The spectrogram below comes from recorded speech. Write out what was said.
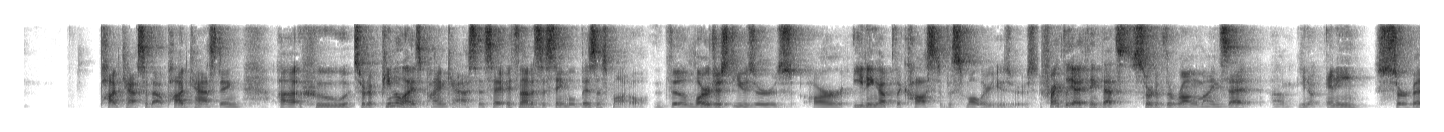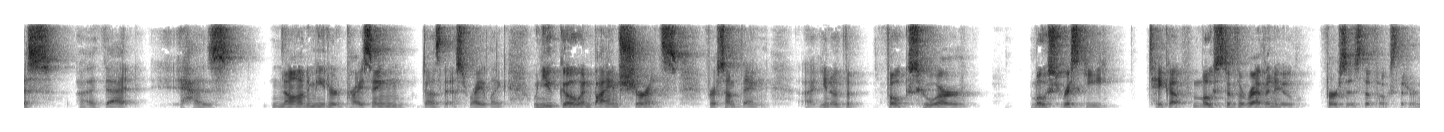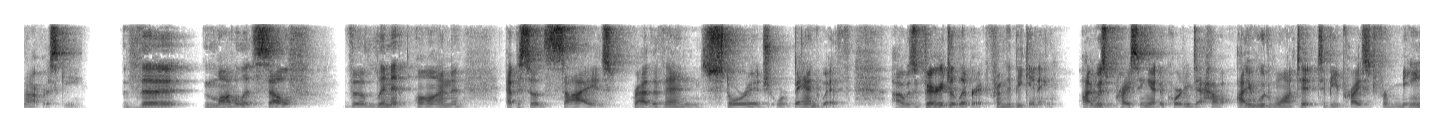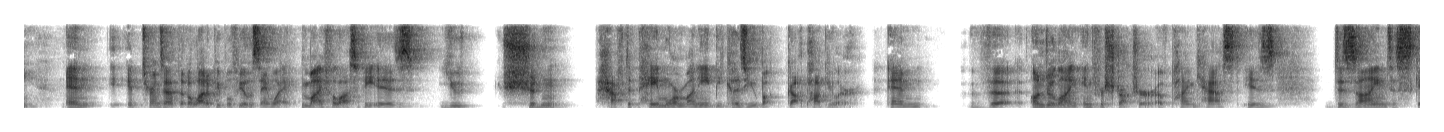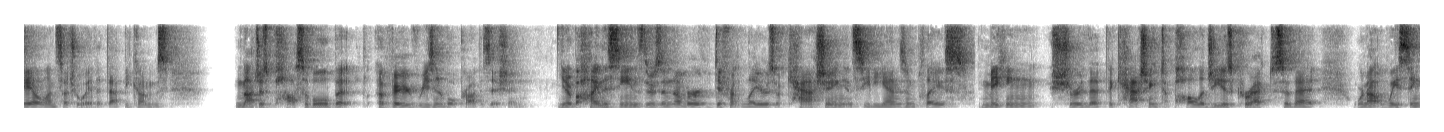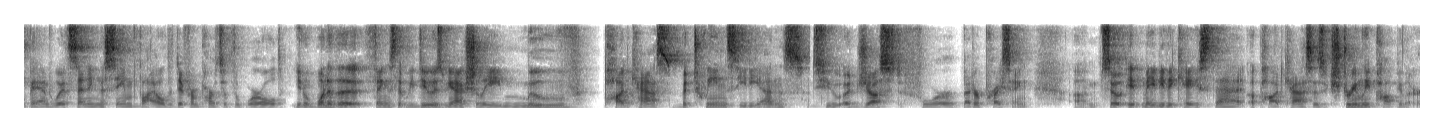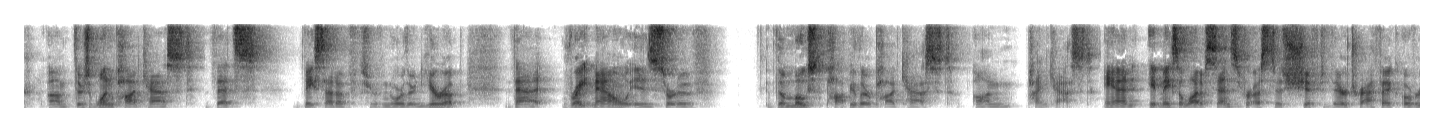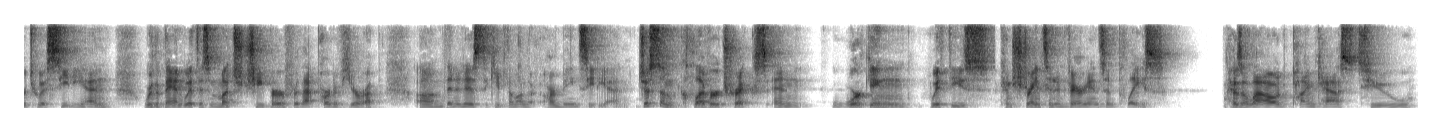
podcasts about podcasting, uh, who sort of penalize Pinecast and say it's not a sustainable business model. The largest users are eating up the cost of the smaller users. Frankly, I think that's sort of the wrong mindset. Um, you know, any service uh, that has non-metered pricing does this, right? Like when you go and buy insurance for something, uh, you know, the folks who are most risky take up most of the revenue versus the folks that are not risky. The model itself, the limit on episode size rather than storage or bandwidth, uh, was very deliberate from the beginning. I was pricing it according to how I would want it to be priced for me. And it turns out that a lot of people feel the same way. My philosophy is you shouldn't have to pay more money because you got popular. And the underlying infrastructure of Pinecast is designed to scale in such a way that that becomes not just possible, but a very reasonable proposition. You know, behind the scenes, there's a number of different layers of caching and CDNs in place, making sure that the caching topology is correct so that we're not wasting bandwidth sending the same file to different parts of the world. You know, one of the things that we do is we actually move podcasts between CDNs to adjust for better pricing. Um, so it may be the case that a podcast is extremely popular. Um, there's one podcast that's based out of sort of Northern Europe that right now is sort of the most popular podcast on Pinecast. And it makes a lot of sense for us to shift their traffic over to a CDN where the bandwidth is much cheaper for that part of Europe um, than it is to keep them on the, our main CDN. Just some clever tricks and working with these constraints and invariants in place has allowed Pinecast to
